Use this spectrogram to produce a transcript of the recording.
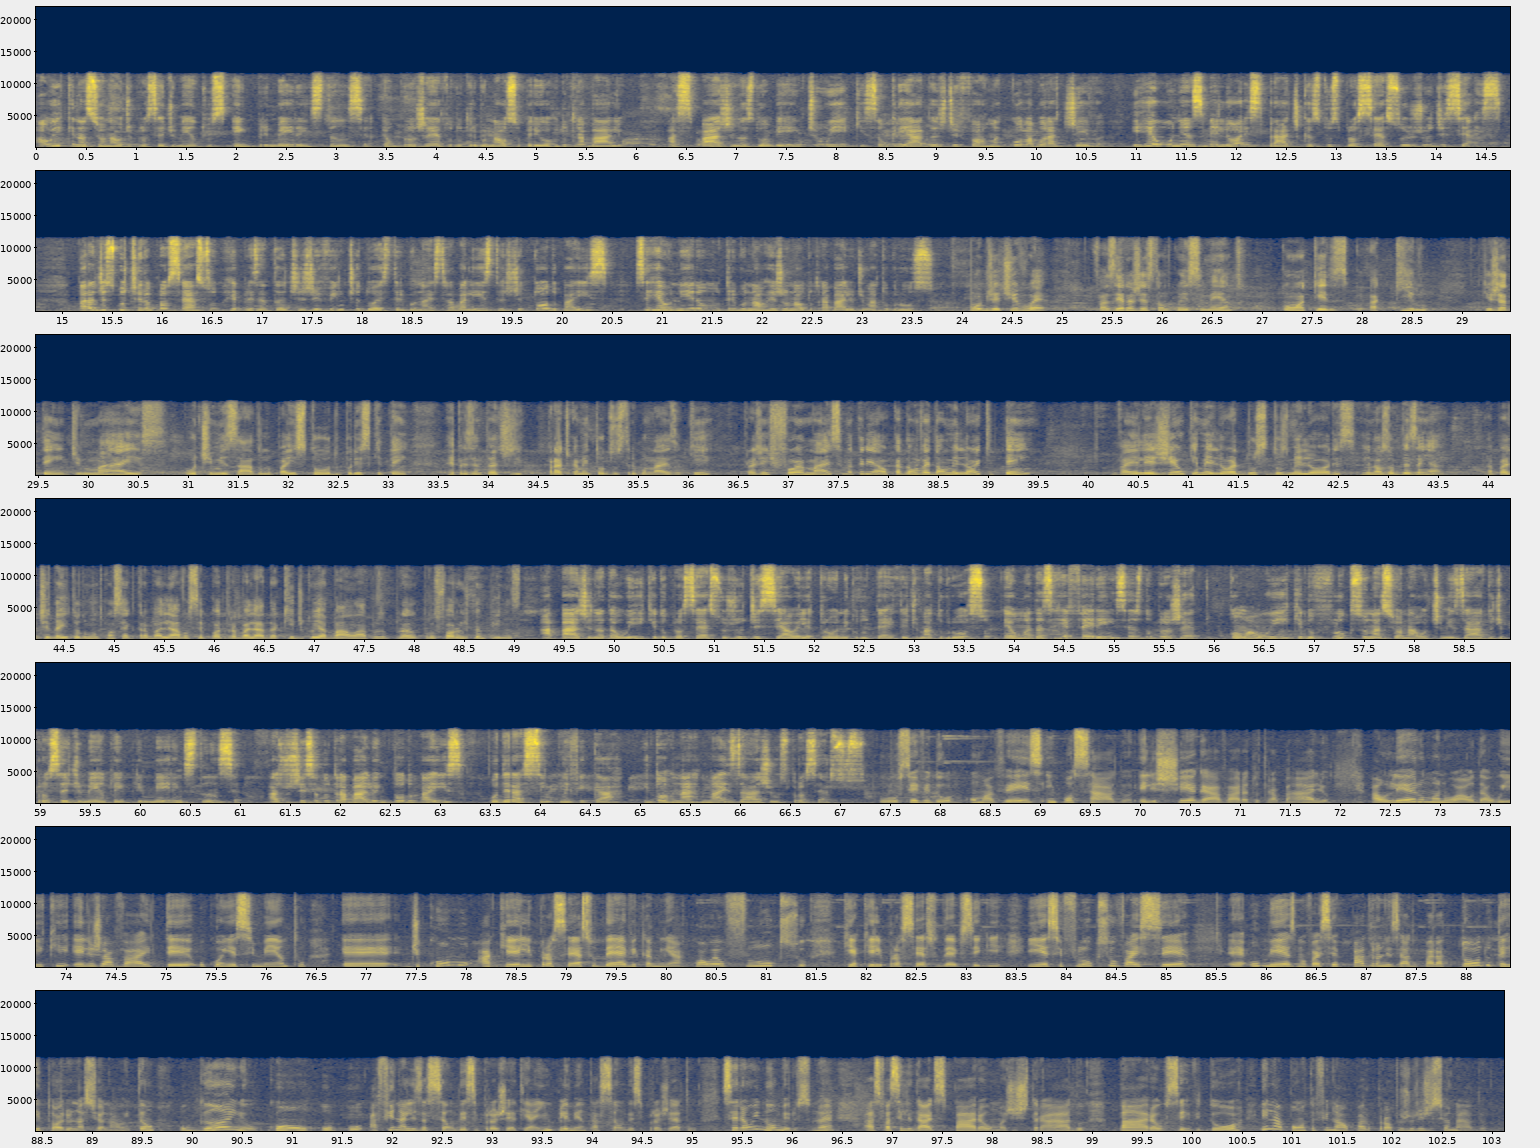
A Wiki Nacional de Procedimentos em Primeira Instância é um projeto do Tribunal Superior do Trabalho. As páginas do ambiente Wiki são criadas de forma colaborativa e reúnem as melhores práticas dos processos judiciais. Para discutir o processo, representantes de 22 tribunais trabalhistas de todo o país se reuniram no Tribunal Regional do Trabalho de Mato Grosso. O objetivo é fazer a gestão do conhecimento com aqueles, aquilo que já tem de mais otimizado no país todo, por isso que tem representantes de praticamente todos os tribunais aqui, para a gente formar esse material. Cada um vai dar o melhor que tem, vai eleger o que é melhor dos, dos melhores e nós vamos desenhar. A partir daí todo mundo consegue trabalhar, você pode trabalhar daqui de Cuiabá lá para o Fórum de Campinas. A página da Wiki do processo judicial eletrônico do TRT de Mato Grosso é uma das referências do projeto. Com a Wiki do Fluxo Nacional Otimizado de Procedimento em Primeira Instância, a Justiça do Trabalho em todo o país poderá simplificar e tornar mais ágil os processos. O servidor, uma vez empossado, ele chega à vara do trabalho, ao ler o manual da Wiki, ele já vai ter o conhecimento é, de como aquele processo deve caminhar, qual é o fluxo que aquele processo deve seguir. E esse fluxo vai ser é, o mesmo vai ser padronizado para todo o território nacional. Então, o ganho com o, o, a finalização desse projeto e a implementação desse projeto serão inúmeros. Não é? As facilidades para o magistrado, para o servidor e, na ponta final, para o próprio jurisdicionado.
